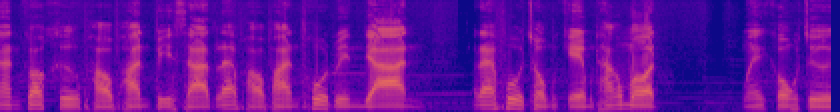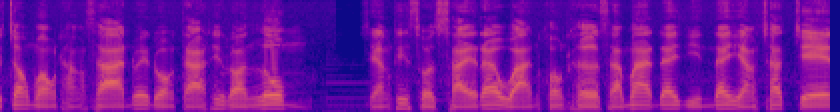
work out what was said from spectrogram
นั่นก็คือเผ่าพันธุ์ปีศาจและเผ่าพันธุ์พูดวิญญาณ และผู้ชมเกมทั้งหมด เหมยกงจือจ้องมองทางซานด้วยดวงตาที่ร้อนลุ่ม เสียงที่สดใสและหวานของเธอสามารถได้ยินได้อย่างชัดเจน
